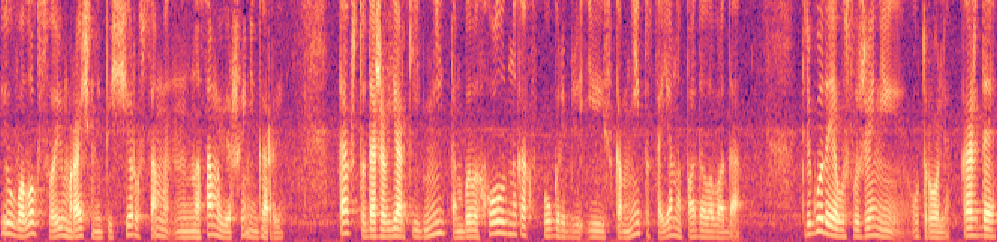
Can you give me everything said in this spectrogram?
и уволок в свою мрачную пещеру в самой, на самой вершине горы. Так что даже в яркие дни там было холодно, как в погребе, и из камней постоянно падала вода. Три года я в услужении у тролля. Каждое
